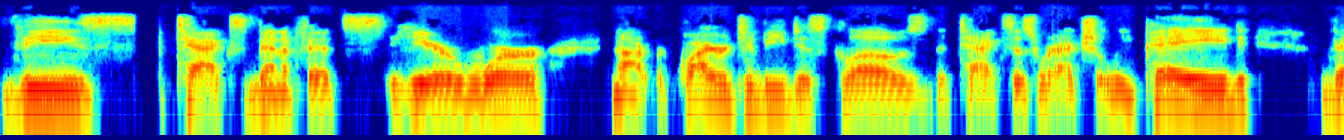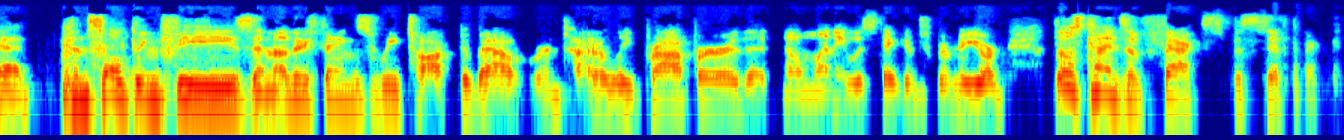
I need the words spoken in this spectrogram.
these tax benefits here were not required to be disclosed. The taxes were actually paid. That consulting fees and other things we talked about were entirely proper, that no money was taken from New York. Those kinds of fact specific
